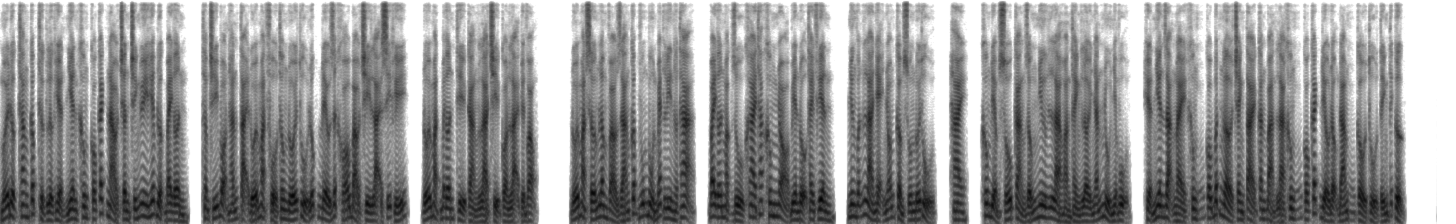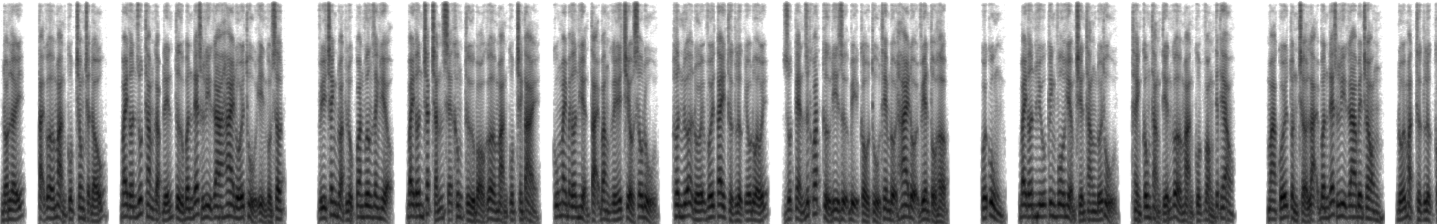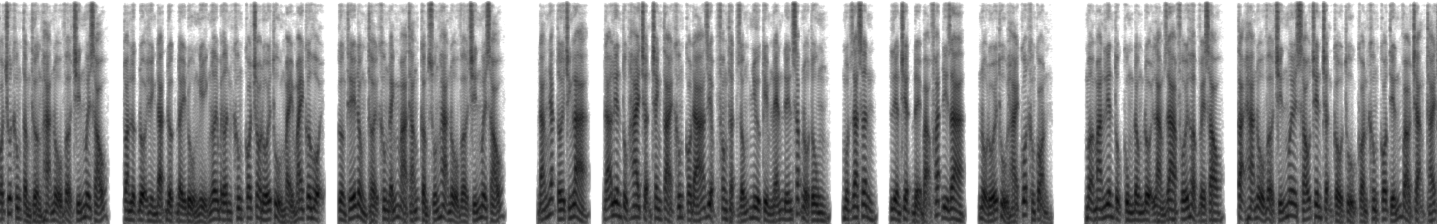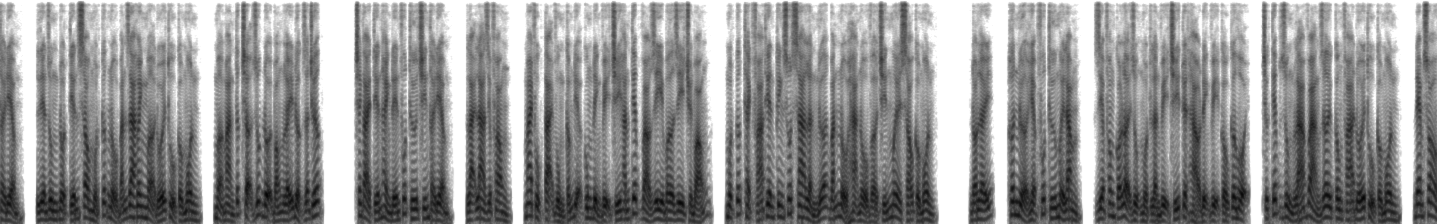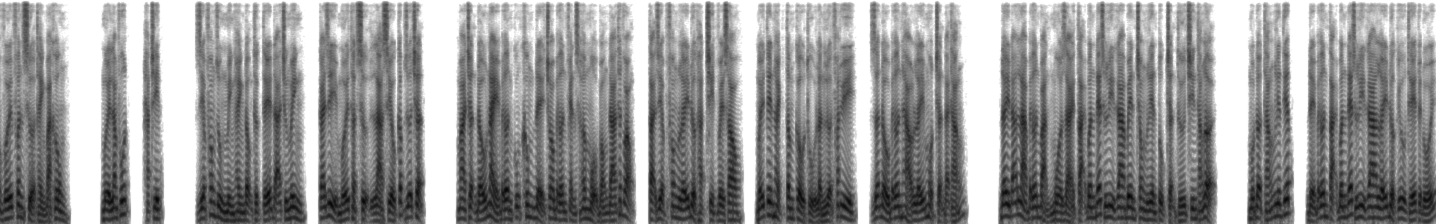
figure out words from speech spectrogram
Mới được thăng cấp thực lực hiển nhiên không có cách nào chân chính uy hiếp được Bayern, thậm chí bọn hắn tại đối mặt phổ thông đối thủ lúc đều rất khó bảo trì lại sĩ khí, đối mặt Bayern thì càng là chỉ còn lại tuyệt vọng. Đối mặt sớm lâm vào dáng cấp vũng bùn Berlin hớt thạ, Bayern mặc dù khai thác không nhỏ biên độ thay phiên, nhưng vẫn là nhẹ nhõm cầm xuống đối thủ. Hai, không điểm số càng giống như là hoàn thành lời nhắn nhủ nhiệm vụ, hiển nhiên dạng này không có bất ngờ tranh tài căn bản là không có cách điều động đám cầu thủ tính tích cực. Đó lấy, tại gỡ màn cục trong trận đấu, Bayern rút thăm gặp đến từ Bundesliga hai đối thủ Ingolstadt. Vì tranh đoạt lục quan vương danh hiệu, Bayern chắc chắn sẽ không từ bỏ gỡ màn cục tranh tài, cũng may Bayern hiện tại băng ghế chiều sâu đủ, hơn nữa đối với tay thực lực yếu đuối, rút kèn dứt khoát cử đi dự bị cầu thủ thêm đội hai đội viên tổ hợp. Cuối cùng, Bayern hữu kinh vô hiểm chiến thắng đối thủ, thành công thẳng tiến gỡ màn cột vòng tiếp theo. Mà cuối tuần trở lại Bundesliga bên trong, đối mặt thực lực có chút không tầm thường Hạ Nội vợ 96, toàn lực đội hình đạt được đầy đủ nghỉ ngơi Bayern không có cho đối thủ mảy may cơ hội, cường thế đồng thời không đánh mà thắng cầm xuống Hạ Nội vợ 96. Đáng nhắc tới chính là, đã liên tục hai trận tranh tài không có đá Diệp Phong thật giống như kìm nén đến sắp nổ tung, một ra sân, liền triệt để bạo phát đi ra, nổ đối thủ hải cốt không còn. Mở màn liên tục cùng đồng đội làm ra phối hợp về sau, tại Hà Nội vợ 96 trên trận cầu thủ còn không có tiến vào trạng thái thời điểm, liền dùng đột tiến sau một cước nổ bắn ra hoanh mở đối thủ cầu môn, mở màn tức trợ giúp đội bóng lấy được dẫn trước. Tranh tài tiến hành đến phút thứ chín thời điểm, lại là Diệp Phong, mai phục tại vùng cấm địa cung đỉnh vị trí hắn tiếp vào Ribery chuyền bóng, một cước thạch phá thiên kinh suốt xa lần nữa bắn nổ Hà chín mươi 96 cầu môn. Đó lấy, hơn nửa hiệp phút thứ 15, Diệp Phong có lợi dụng một lần vị trí tuyệt hảo định vị cầu cơ hội, trực tiếp dùng lá vàng rơi công phá đối thủ cầu môn, đem so với phân sửa thành 3-0. 15 phút, hạt chít. Diệp Phong dùng mình hành động thực tế đã chứng minh, cái gì mới thật sự là siêu cấp giữa trận. Mà trận đấu này Bayern cũng không để cho Bayern fans hâm mộ bóng đá thất vọng, tại Diệp Phong lấy được hạt chịt về sau, mấy tên hạch tâm cầu thủ lần lượt phát huy, dẫn đầu Bayern hảo lấy một trận đại thắng. Đây đã là Bayern bản mùa giải tại Bundesliga bên trong liên tục trận thứ 9 thắng lợi. Một đợt thắng liên tiếp, để Bayern tại Bundesliga lấy được ưu thế tuyệt đối.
